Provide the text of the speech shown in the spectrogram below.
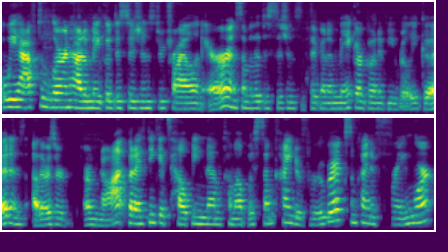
We have to learn how to make good decisions through trial and error, and some of the decisions that they're going to make are going to be really good, and others are are not. But I think it's helping them come up with some kind of rubric, some kind of framework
